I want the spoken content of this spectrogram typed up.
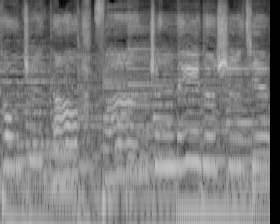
通知到，反正你的世界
